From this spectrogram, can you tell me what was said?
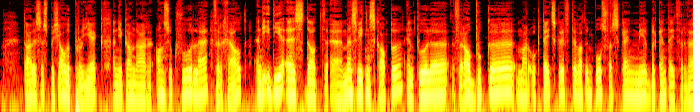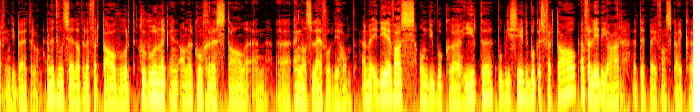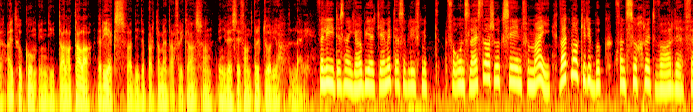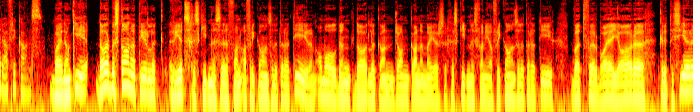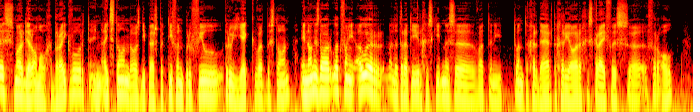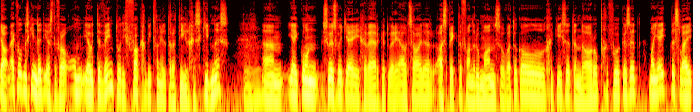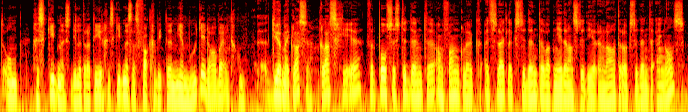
Daar is 'n spesiale projek en jy kan daar aansoek voorlê vir geld. En die idee is dat uh, menswetenskappe in Pole, veral boeke, maar ook tydskrifte wat in Pools verskyn, meer bekendheid verwerf in die buiteland. En dit wil sê dat hulle vertaal word gewoonlik in ander kongrestale en uh, Engels lê vir die hand. En my idee was om die boek uh, hier te publiseer. Die boek is vertaal en verlede jaar het dit by van Skyk uh, uitgekom in die Talatala reeks wat die departement Afrikaans van Universiteit van Pretoria lei. Willie, dis nou jou beurt. Jy moet asseblief met vir ons luisteraars ook sê en vir my, wat maak hierdie boek van so groot waarde vir Afrikaans? Baie dankie. Daar bestaan natuurlik reeds geskiedenisse van Afrikaanse literatuur en almal dink dadelik aan John Kannemeyer se geskiedenis van die Afrikaanse literatuur wat vir baie jare kritiseer is, maar deur almal gebruik word en uitstaan. Daar's die perspektief en profiel projek wat bestaan. En dan is daar ook van die ouer literatuurgeskiedenisse wat in die 20er, 30er jare geskryf is uh, veral Ja, ek wil miskien dit eers vra om jou te wend tot die vakgebied van die literatuur geskiedenis. Mhm. Ehm um, jy kon soos wat jy gewerk het oor die outsider aspekte van romans of wat ook al gekies het en daarop gefokus het, maar jy het besluit om geskiedenis, die literatuur geskiedenis as vakgebied te neem. Hoe het jy daarbey uitgekom? Eh, deur my klasse. Klas gee vir Poolse studente, aanvanklik uitsluitlik studente wat Nederlands studeer en later ook studente Engels.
